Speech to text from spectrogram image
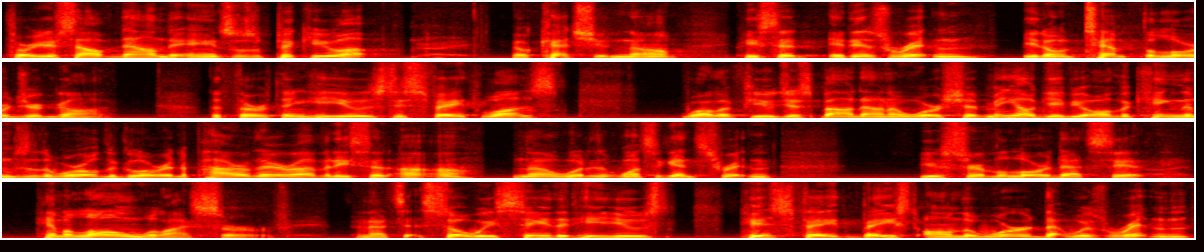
throw yourself down. The angels will pick you up. They'll catch you. No, he said, It is written, you don't tempt the Lord your God. The third thing he used his faith was well, if you just bow down and worship me, I'll give you all the kingdoms of the world, the glory and the power thereof. And he said, uh uh-uh, uh no. What is, once again, it's written, you serve the Lord. That's it. Him alone will I serve. And that's it. So we see that he used his faith based on the word that was written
